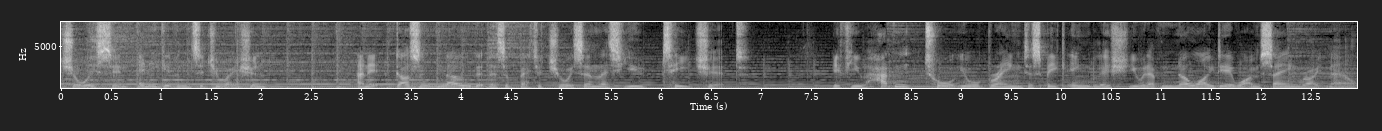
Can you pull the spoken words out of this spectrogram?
choice in any given situation, and it doesn't know that there's a better choice unless you teach it. If you hadn't taught your brain to speak English, you would have no idea what I'm saying right now.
